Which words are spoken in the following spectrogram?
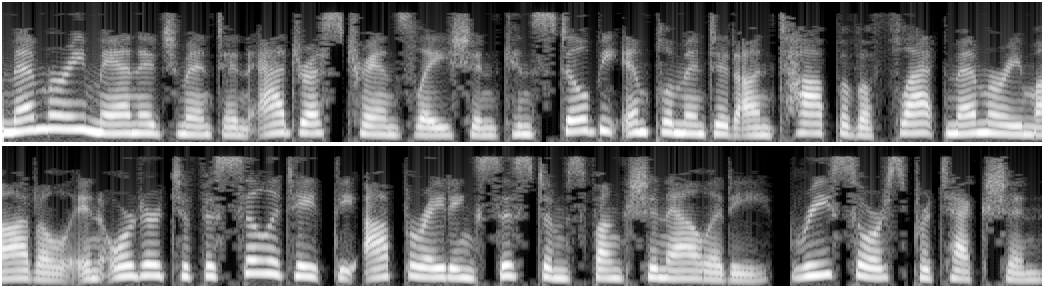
Memory management and address translation can still be implemented on top of a flat memory model in order to facilitate the operating system's functionality, resource protection,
